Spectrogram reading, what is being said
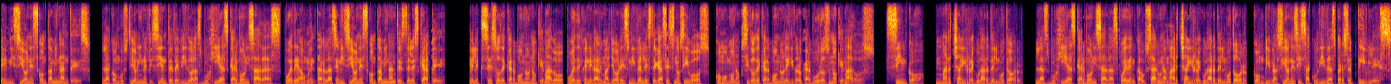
Emisiones contaminantes. La combustión ineficiente debido a las bujías carbonizadas puede aumentar las emisiones contaminantes del escape. El exceso de carbono no quemado puede generar mayores niveles de gases nocivos, como monóxido de carbono e hidrocarburos no quemados. 5. Marcha irregular del motor. Las bujías carbonizadas pueden causar una marcha irregular del motor, con vibraciones y sacudidas perceptibles.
